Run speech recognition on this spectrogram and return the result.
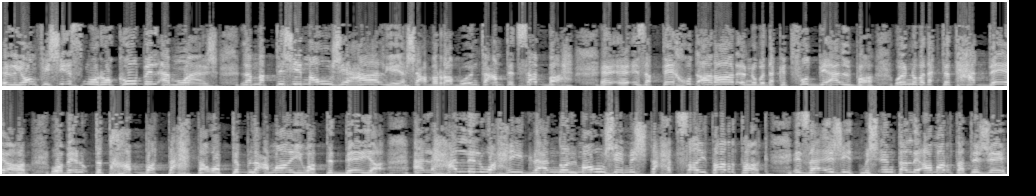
اليوم في شيء اسمه ركوب الأمواج. لما بتجي موجة عالية يا شعب الرب وانت عم تتسبح آه، آه، إذا بتاخد قرار إنه بدك تفوت بقلبها وإنه بدك تتحداها وبانه تتخبط تحتها وبتبلع مي وبتتضايق. الحل الوحيد لأنه الموجة مش تحت سيطرتك. إذا إجي جيت مش انت اللي امرتها تجي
